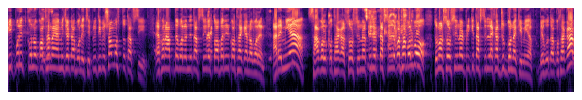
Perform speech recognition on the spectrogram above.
বিপরীত কোনো কথা নাই আমি যেটা বলেছি পৃথিবীর সমস্ত তাফসির। এখন আপনি বলেন যে তাফসিরে তবারির কথা কেন বলেন? আরে মিয়া ছাগল কোথাকার? সোরসিনার পীরের তাফসিরের কথা বলব? তোমার সোরসিনার পীর কি তাফসির লেখার যোগ্য নাকি মিয়া? বেগুতা কোথাকার?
